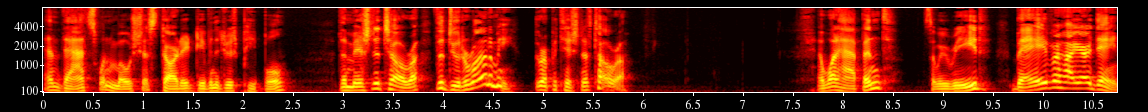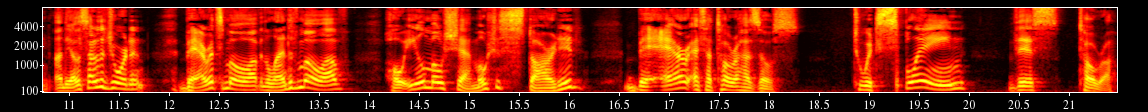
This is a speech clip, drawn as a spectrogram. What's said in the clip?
and that's when Moshe started giving the Jewish people the Mishnah Torah, the Deuteronomy, the repetition of Torah. And what happened? So we read, Be'ever HaYarden, on the other side of the Jordan, Be'eretz Moab, in the land of Moab, Ho'il Moshe. Moshe started Be'er es HaTorah Hazos, to explain this Torah.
